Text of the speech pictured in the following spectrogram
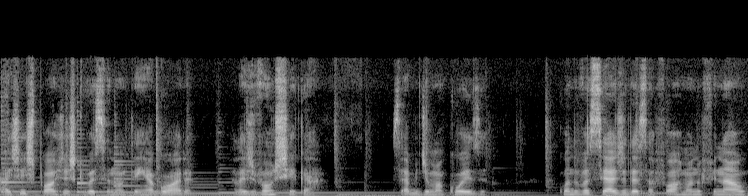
As respostas que você não tem agora, elas vão chegar. Sabe de uma coisa? Quando você age dessa forma, no final,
